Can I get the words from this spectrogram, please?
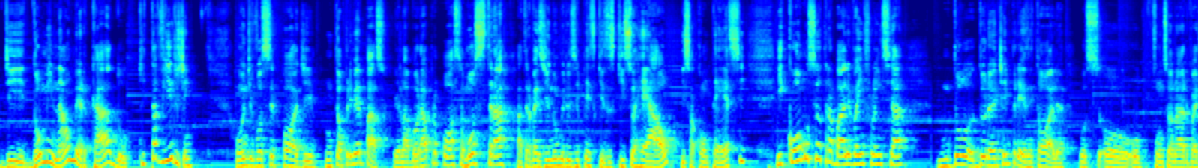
de dominar o mercado que está virgem onde você pode, então, primeiro passo, elaborar a proposta, mostrar através de números e pesquisas que isso é real, isso acontece, e como o seu trabalho vai influenciar do, durante a empresa. Então, olha, os, o, o, funcionário vai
